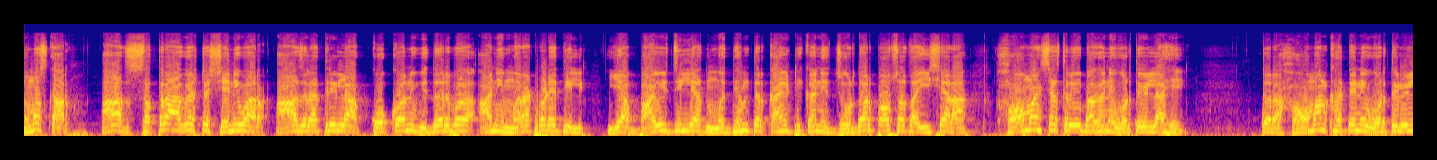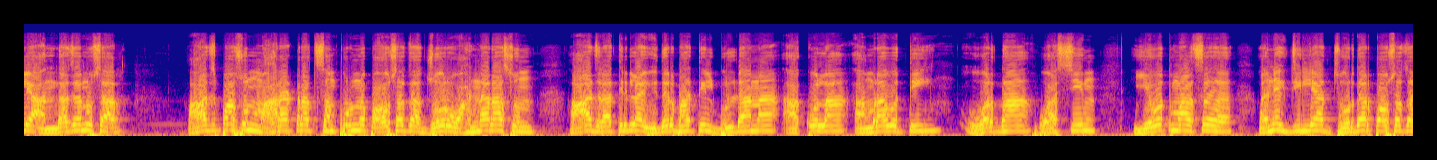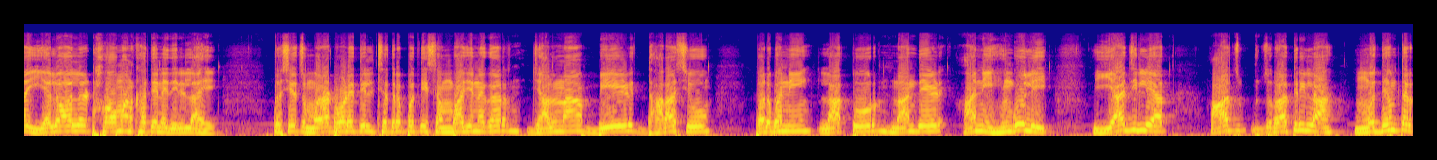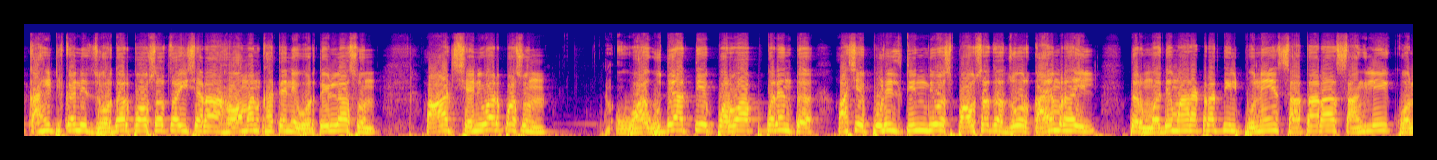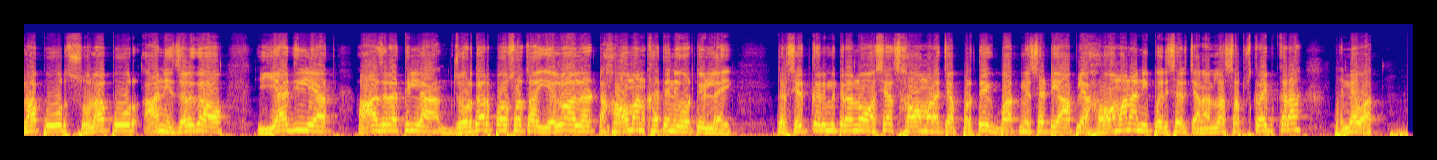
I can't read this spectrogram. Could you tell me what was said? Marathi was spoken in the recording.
नमस्कार. आज सतरा ऑगस्ट शनिवार आज रात्रीला कोकण विदर्भ आणि मराठवाड्यातील या बावीस जिल्ह्यात मध्यम तर काही ठिकाणी जोरदार पावसाचा इशारा हवामानशास्त्र विभागाने वर्तविला आहे. तर हवामान खात्याने वर्तविलेल्या अंदाजानुसार आजपासून महाराष्ट्रात संपूर्ण पावसाचा जोर वाढणार असून आज रात्रीला विदर्भातील बुलढाणा अकोला अमरावती वर्धा वाशिम यवतमाळसह अनेक जिल्ह्यात जोरदार पावसाचा येलो अलर्ट हवामान खात्याने दिलेला आहे. तसेच मराठवाड्यातील छत्रपती संभाजीनगर जालना बीड धाराशिव परभणी लातूर नांदेड आणि हिंगोली या जिल्ह्यात आज रात्रीला मध्यम तर काही ठिकाणी जोरदार पावसाचा इशारा हवामान खात्याने वर्तविला असून आज शनिवारपासून वा उद्या ते परवापर्यंत असे पुढील तीन दिवस पावसाचा जोर कायम राहील. तर मध्य महाराष्ट्रातील पुणे सातारा सांगली कोल्हापूर सोलापूर आणि जळगाव या जिल्ह्यात आज रात्रीला जोरदार पावसाचा येलो अलर्ट हवामान खात्याने वर्तविला आहे. तर शेतकरी मित्रांनो अशाच हवामानाच्या प्रत्येक बातमीसाठी आपल्या हवामान आणि परिसर चॅनलला सबस्क्राईब करा. धन्यवाद.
